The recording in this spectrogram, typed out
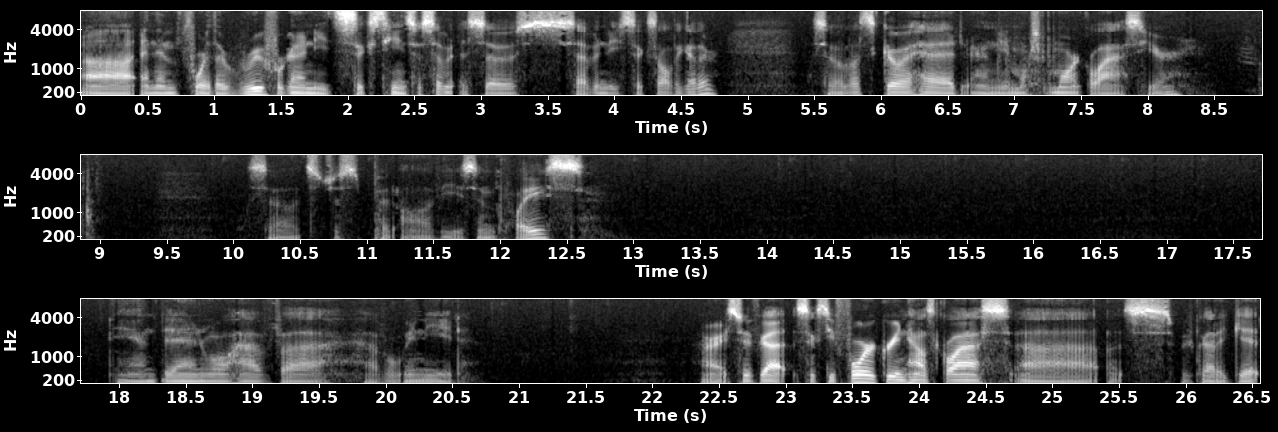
Uh, and then for the roof, we're going to need 16, so, seven, so 76 altogether. So let's go ahead and need more, more glass here. So let's just put all of these in place. And then we'll have, uh, have what we need. All right, so we've got 64 greenhouse glass. Uh, let's we've got to get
